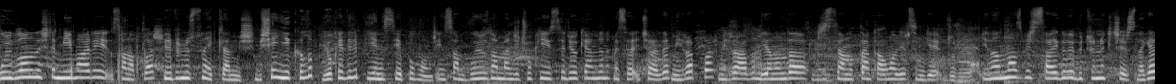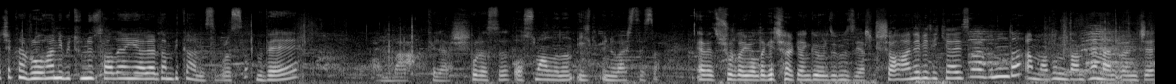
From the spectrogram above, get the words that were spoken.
uygulanan işte mimari sanatlar birbirinin üstüne eklenmiş. Bir şey yıkılıp yok edilip yenisi yapılmamış. İnsan bu yüzden bence çok iyi hissediyor kendini. Mesela içeride mihrap var. Mihrabın yanında Hristiyanlıktan kalma bir simge duruyor. İnanılmaz bir saygı ve bütünlük içerisinde. Gerçekten ruhani bütünlüğü sağlayan yerlerden bir tanesi burası. Ve Bomba, flash. Burası Osmanlı'nın ilk üniversitesi. Evet şurada yolda geçerken gördüğümüz yer. Şahane bir hikayesi var bunun da ama bundan hemen önce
